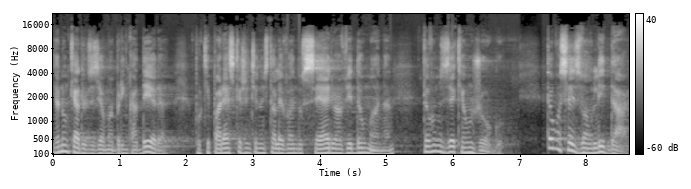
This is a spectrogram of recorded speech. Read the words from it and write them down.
Eu não quero dizer uma brincadeira, porque parece que a gente não está levando sério a vida humana. Então vamos dizer que é um jogo. Então vocês vão lidar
